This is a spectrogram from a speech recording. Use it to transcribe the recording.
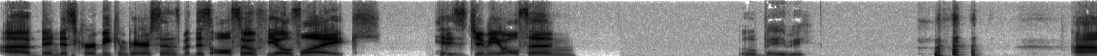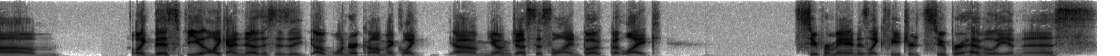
uh, Bendis Kirby comparisons, but this also feels like his Jimmy Olsen. Oh baby, Um, like this feel like I know this is a, a Wonder Comic like um, Young Justice line book, but like Superman is like featured super heavily in this,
